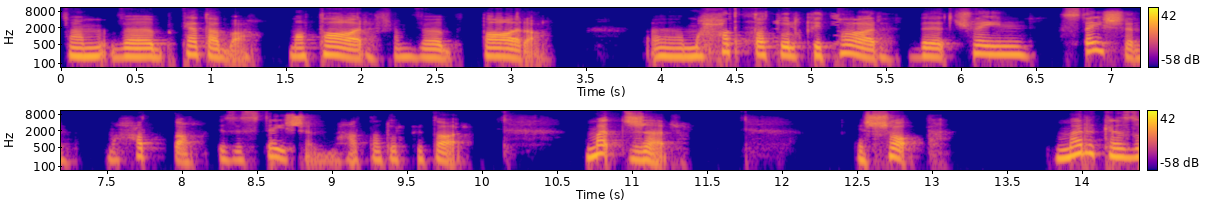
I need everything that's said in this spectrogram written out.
from verb كتب مطار from verb طار محطة القطار the train station محطة is a station محطة القطار متجر shop مركز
